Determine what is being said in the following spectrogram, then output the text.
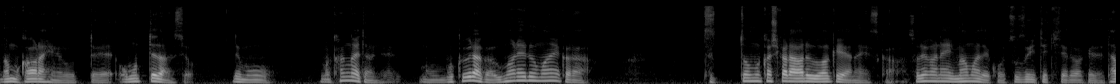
何も変わらへんやろって思ってたんですよ。でも、まあ、考えたらねもう僕らが生まれる前からずっと昔からあるわけじゃないですか。それがね今までこう続いてきてるわけで多分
